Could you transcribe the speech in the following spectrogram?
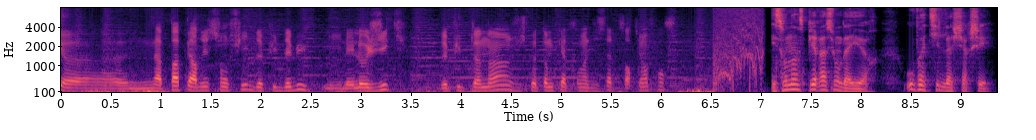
euh, n'a pas perdu son fil depuis le début. Il est logique depuis le tome 1 jusqu'au tome 97 sorti en France. Et son inspiration d'ailleurs, où va-t-il la chercher?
